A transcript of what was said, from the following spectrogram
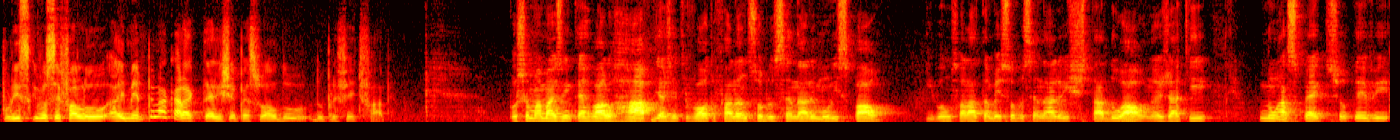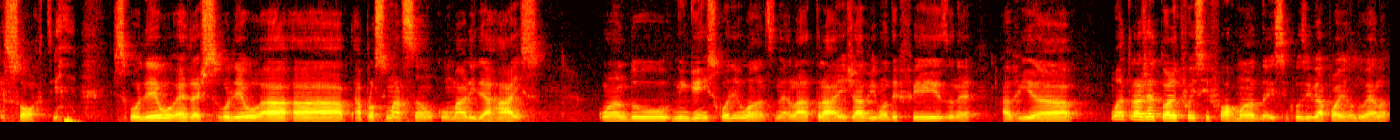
por isso que você falou, aí mesmo pela característica pessoal do, do prefeito Fábio. Vou chamar mais um intervalo rápido e a gente volta falando sobre o cenário municipal e vamos falar também sobre o cenário estadual, né? já que num aspecto o senhor teve sorte. Escolheu, já escolheu a, a aproximação com Marília Reis quando ninguém escolheu antes. Né? Lá atrás já havia uma defesa, né? havia uma trajetória que foi se formando, né? isso inclusive apoiando ela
